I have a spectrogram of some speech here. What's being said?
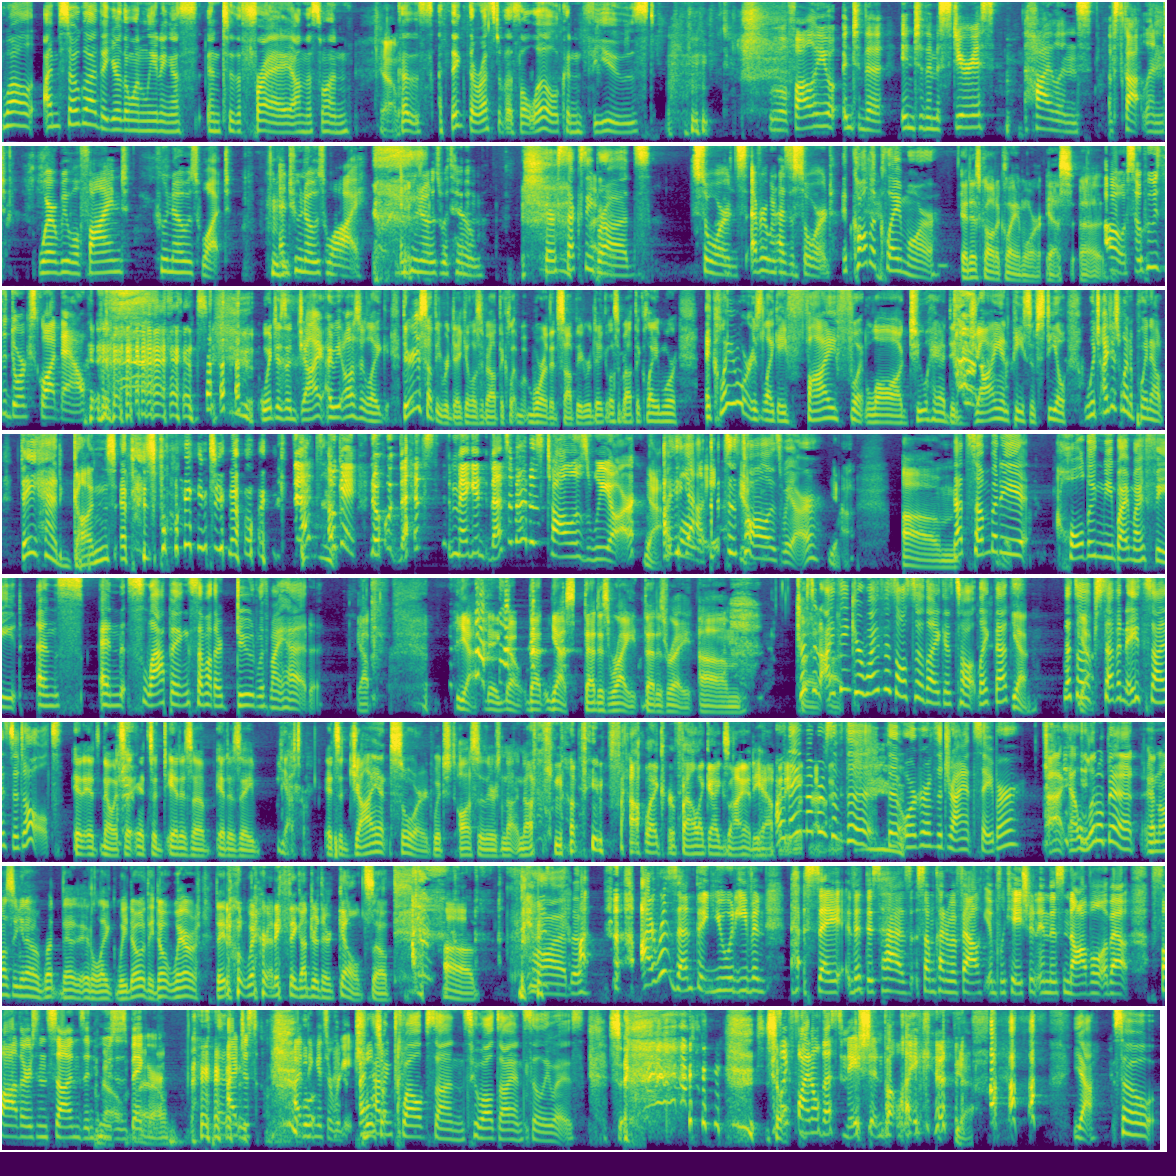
Well, I'm so glad that you're the one leading us into the fray on this one yeah. because I think the rest of us a little confused. We will follow you into the into the mysterious highlands of Scotland, where we will find who knows what, and who knows why, and who knows with whom. They're sexy right. broads. Swords. Everyone has a sword. It's called a claymore. It is called a claymore yes uh Oh, so who's the dork squad now? which is a giant. I mean, also like there is something ridiculous about the cl- more than something ridiculous about the claymore. A claymore is like a five foot long, two handed giant piece of steel. Which I just want to point out, they had guns at this point. You know, like That's okay. No, that's Megan. That's about as tall as we are. yeah, Uh, yeah, Fully. that's as Yeah. tall as we are. yeah. Um, That's somebody holding me by my feet and and slapping some other dude with my head. Yep. Yeah. No. That. Yes. That is right. That is right. Um. Tristan, But, I uh, think your wife is also like as tall. Like that's Yeah. that's a Yeah. seven eighth sized adult. It, it's no, it's a, it's a, it is a, it is a, yes, it's a giant sword. Which also there's not, not nothing phallic or phallic anxiety happening. Are they members that. of the the Order of the Giant Saber? Uh, a little bit, and also you know, but like we know they don't wear they don't wear anything under their kilt, so. Uh, God. I resent that you would even say that this has some kind of a phallic implication in this novel about fathers and sons and whose no, is bigger. no. I just, I Well, think it's a reach. I'm well, so- having twelve sons who all die in silly ways. So, it's like Final Destination, but like yeah. Yeah. So,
